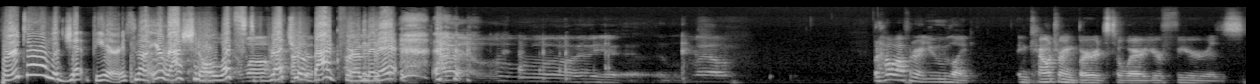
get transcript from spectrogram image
Birds are a legit fear. It's not irrational. Let's Well, retro back for a minute. Oh, yeah, well. But how often are you like encountering birds to where your fear is?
